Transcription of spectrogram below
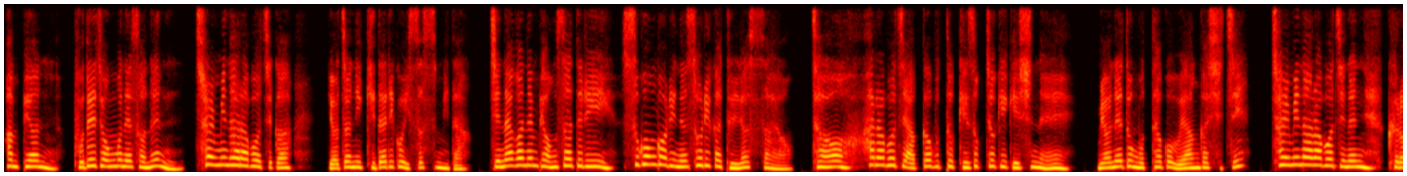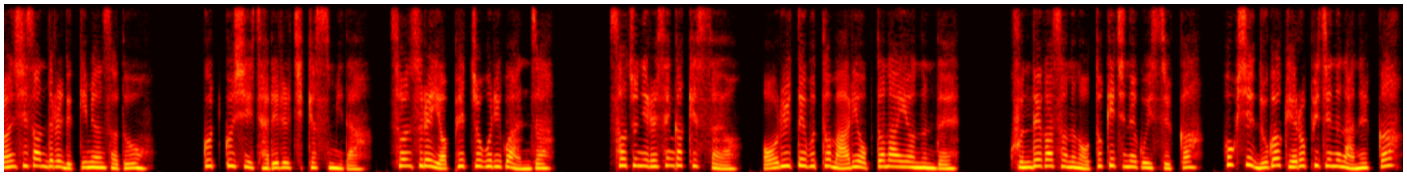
한편 부대 정문에서는 철민 할아버지가 여전히 기다리고 있었습니다. 지나가는 병사들이 수군거리는 소리가 들렸어요. 저 할아버지 아까부터 계속 저기 계시네. 면회도 못하고 왜 안 가시지? 철민 할아버지는 그런 시선들을 느끼면서도 꿋꿋이 자리를 지켰습니다. 손술에 옆에 쪼그리고 앉아 서준이를 생각했어요. 어릴 때부터 말이 없던 아이였는데 군대 가서는 어떻게 지내고 있을까? 혹시 누가 괴롭히지는 않을까?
